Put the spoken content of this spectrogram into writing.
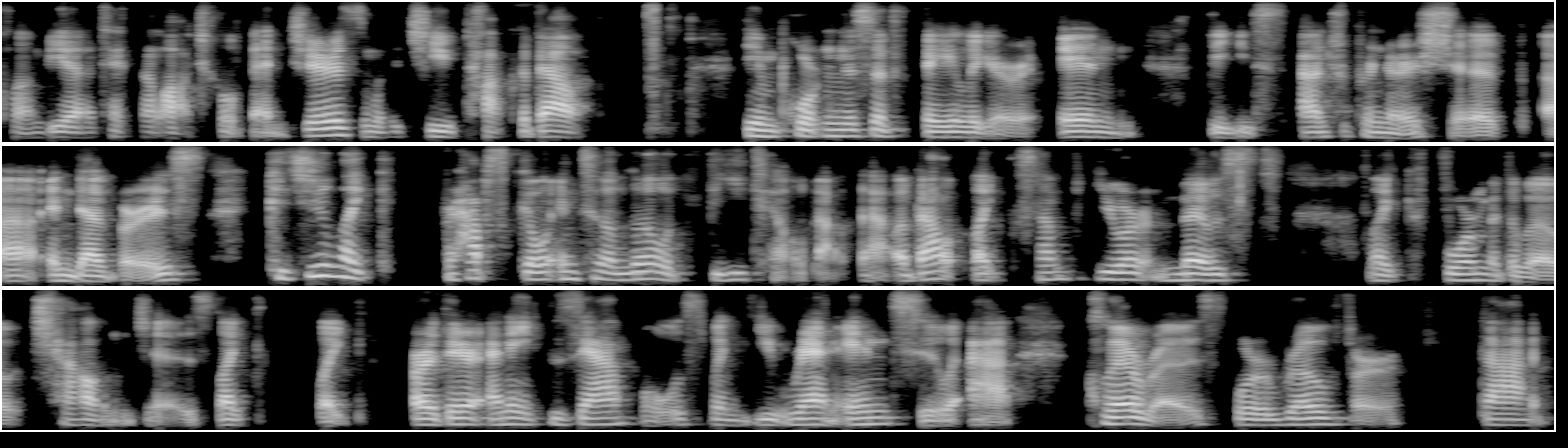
Columbia Technological Ventures, in which you talked about the importance of failure in these entrepreneurship uh, endeavors. Could you like perhaps go into a little detail about that, about like some of your most like formidable challenges, like like are there any examples when you ran into at Claros or Rover that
